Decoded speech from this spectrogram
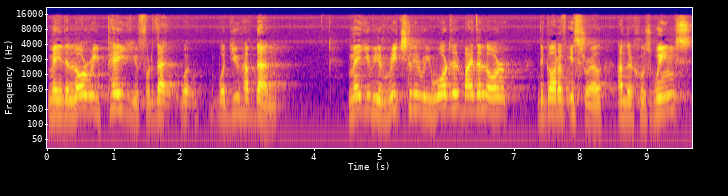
May the Lord repay you for that, what, what you have done. May you be richly rewarded by the Lord the God of Israel, under whose wings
